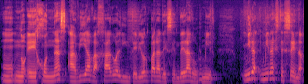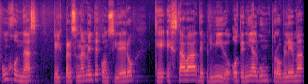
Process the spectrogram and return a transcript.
mm, eh, Jonás había bajado al interior para descender a dormir. Mira, mira esta escena, un Jonás que personalmente considero que estaba deprimido o tenía algún problema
